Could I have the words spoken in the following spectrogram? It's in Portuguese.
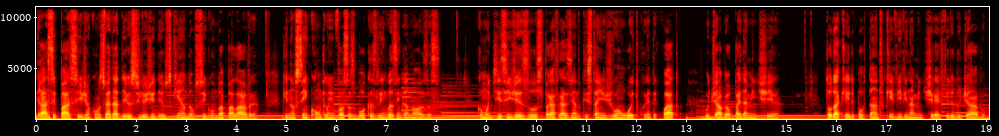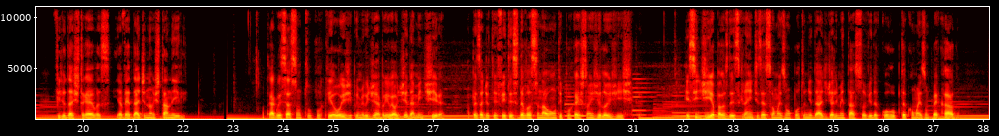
Graça e paz sejam com os verdadeiros filhos de Deus que andam segundo a palavra, que não se encontram em vossas bocas línguas enganosas. Como disse Jesus, parafraseando o que está em João 8,44, o diabo é o pai da mentira. Todo aquele, portanto, que vive na mentira é filho do diabo, filho das trevas, e a verdade não está nele. Trago esse assunto porque hoje, 1 de abril, é o dia da mentira apesar de eu ter feito esse devocional ontem por questões de logística. Esse dia para os descrentes é só mais uma oportunidade de alimentar sua vida corrupta com mais um pecado,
